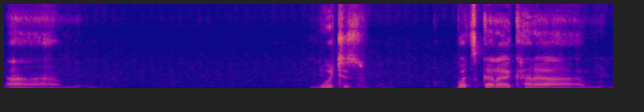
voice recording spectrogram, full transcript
Um, which is what's gonna kind of um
